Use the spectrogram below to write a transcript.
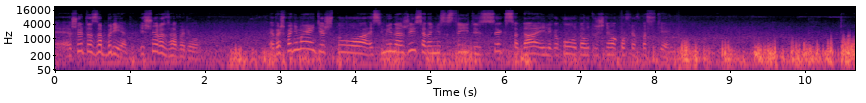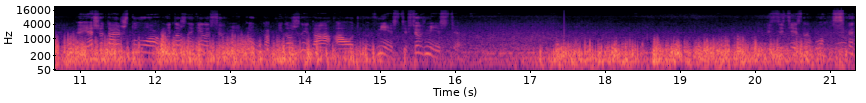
э, что это за бред? Еще раз говорю. Э, Вы же понимаете, что семейная жизнь, она не состоит из секса, да, или какого-то утреннего кофе в постель. Э, Я считаю, что мы должны делать все вместе. Ну, как не должны, да, а вот вместе, все вместе. Без детей знакомимся.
